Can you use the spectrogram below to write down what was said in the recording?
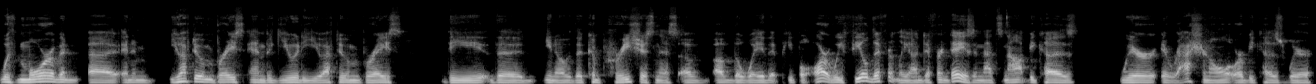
with more of an uh, an you have to embrace ambiguity. You have to embrace the the you know the capriciousness of of the way that people are. We feel differently on different days, and that's not because we're irrational or because we're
